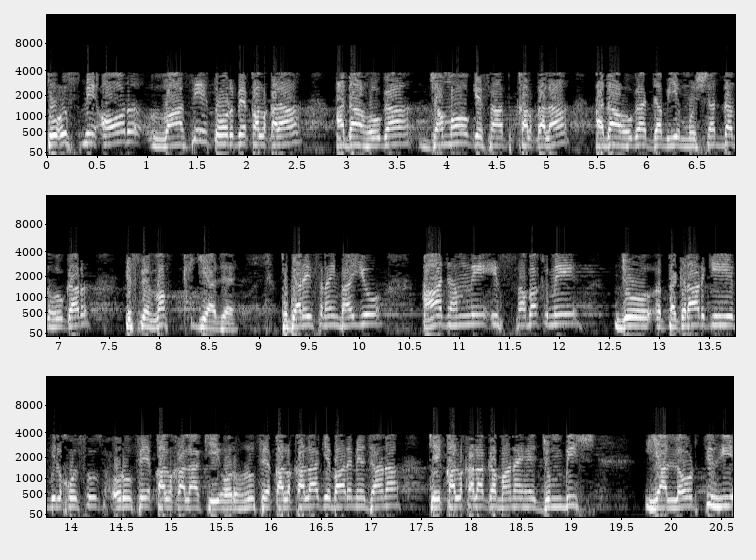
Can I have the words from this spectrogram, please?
تو اس میں اور واضح طور پہ قلقلہ. ادا ہوگا جماؤں کے ساتھ قلقلہ ادا ہوگا جب یہ مشدد ہو کر اس میں وقف کیا جائے۔ تو پیارے اسلامی بھائیوں آج ہم نے اس سبق میں جو تکرار کی ہے بالخصوص حروف قلقلہ کی، اور حروف قلقلہ کے بارے میں جانا کہ قلقلہ کا معنی ہے جنبش۔ یا لوٹتی ہوئی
